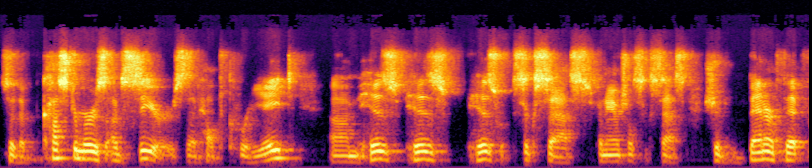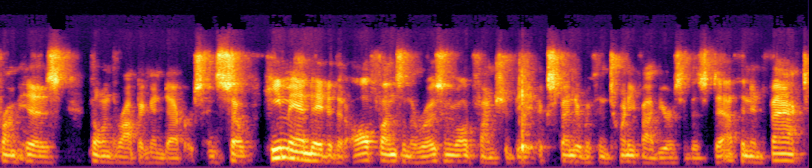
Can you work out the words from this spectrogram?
So the customers of Sears that helped create um, his his his success, financial success, should benefit from his philanthropic endeavors. And so he mandated that all funds in the Rosenwald Fund should be expended within 25 years of his death. And in fact,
